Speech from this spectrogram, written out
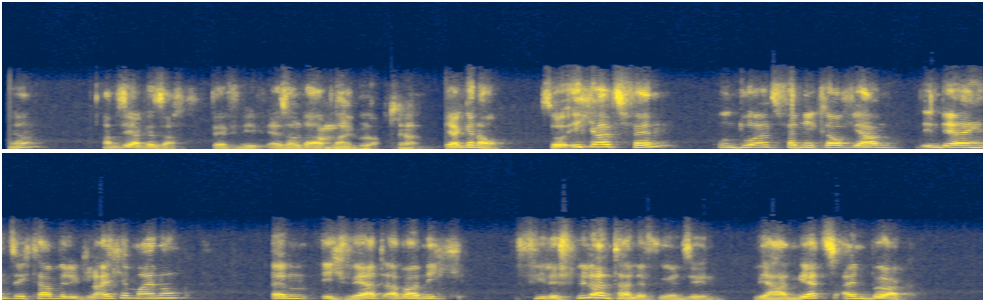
Ja? Haben sie ja gesagt, definitiv. Er soll da haben bleiben. Gesagt, ja. ja, genau. So, ich als Fan und du als Fan, ich glaube, wir haben in der Hinsicht haben wir die gleiche Meinung. Ähm, ich werde aber nicht viele Spielanteile für ihn sehen. Wir haben jetzt einen Burke,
